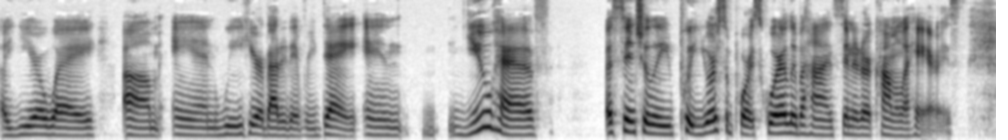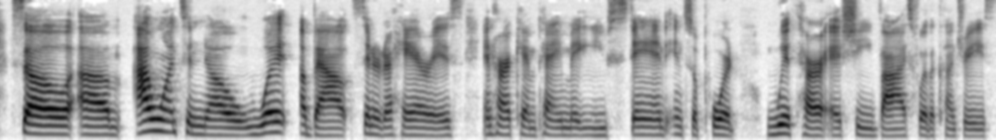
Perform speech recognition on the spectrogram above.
a year away, um, and we hear about it every day. And you have essentially put your support squarely behind Senator Kamala Harris. So um, I want to know what about Senator Harris and her campaign made you stand in support with her as she vies for the country's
